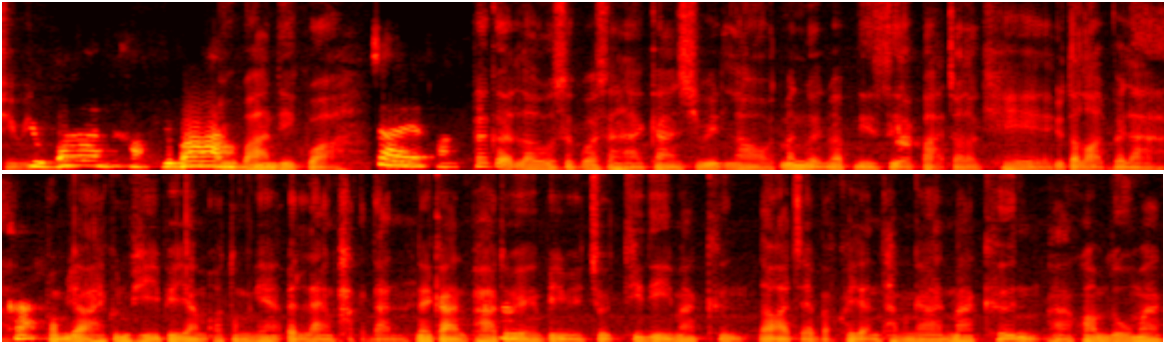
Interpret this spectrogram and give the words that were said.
ชีวิต อยู่บ้านค่ะอยู่บ้านอยู่บ้านดีกว่าใช่ค่ะ ถ้าเกิดเรารู้สึกว่าสถานการณ์ชีวิตเรา มันเหมือนแบบหนีเสือป่าจระเข้อยู่ตลอดเวลา ค่ะ ผมอยากให้คุณพีพยายามเอาตรงเนี้ยเป็นแรงผลักดัน ในการพาตัวเองไปอยู่ในจุดที่ดีมากขึ้น เราอาจจะแบบขยันทำงานมากขึ้น หาความรู้มาก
